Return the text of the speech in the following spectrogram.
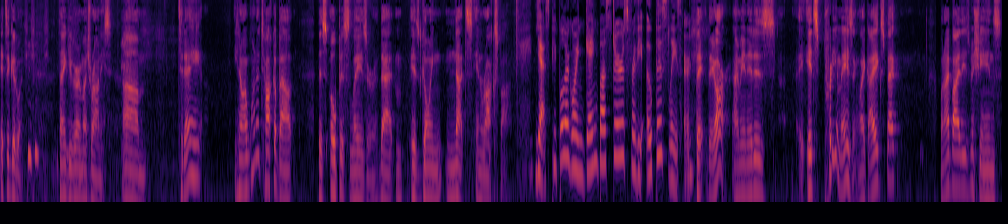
It's a good one. Thank you very much, Ronnie's. Um, today, you know, I want to talk about this Opus laser that is going nuts in Rock Spa. Yes, people are going gangbusters for the Opus laser. They they are. I mean, it is. It's pretty amazing. Like I expect when I buy these machines,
